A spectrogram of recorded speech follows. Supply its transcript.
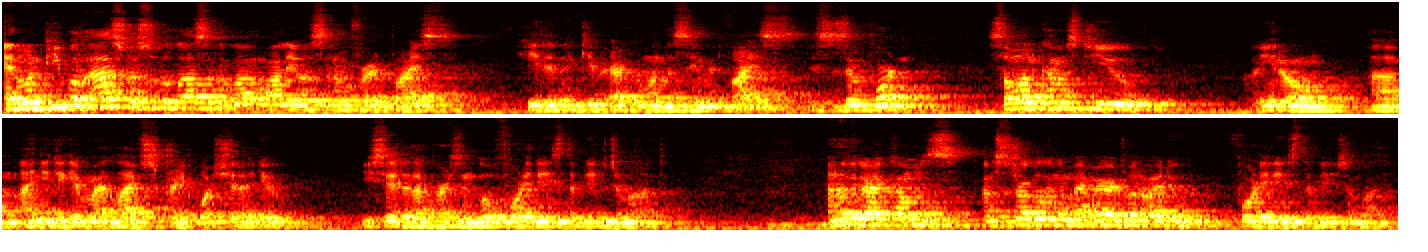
And when people ask Rasulullah wasallam for advice, he didn't give everyone the same advice. This is important. Someone comes to you, you know, um, I need to get my life straight. What should I do? You say to that person, go 40 days to Tabligh Jamaat. Another guy comes, I'm struggling in my marriage. What do I do? 40 days to Tabligh Jamaat.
